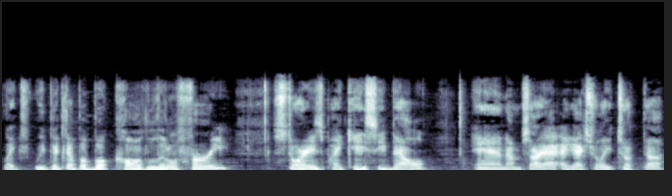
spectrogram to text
Like we picked up a book called Little Furry Stories by Casey Bell. And I'm sorry, I actually took the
